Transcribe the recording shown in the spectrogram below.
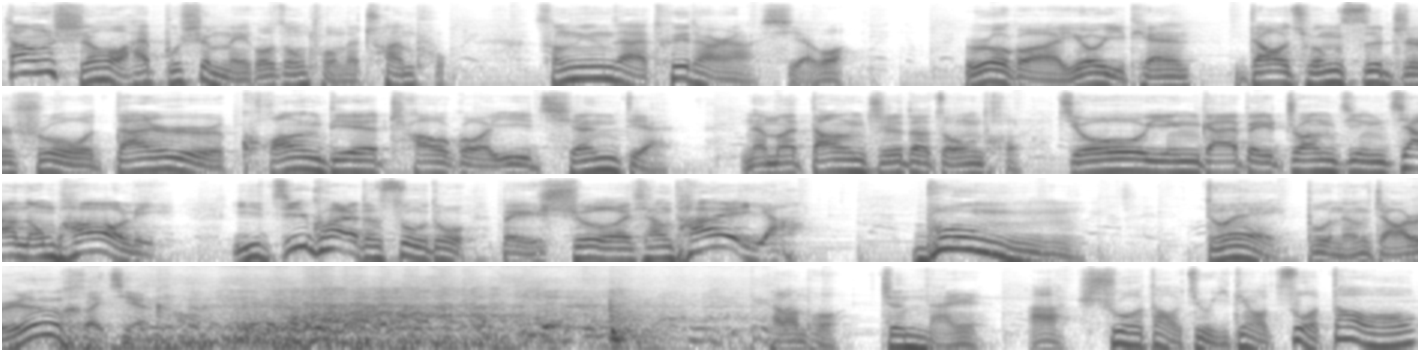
当时候还不是美国总统的川普，曾经在 Twitter 上写过：如果有一天道琼斯指数单日狂跌超过一千点，那么当值的总统就应该被装进加农炮里。以极快的速度被射向太阳，嘣！对，不能找任何借口。特朗普真男人啊，说到就一定要做到哦。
